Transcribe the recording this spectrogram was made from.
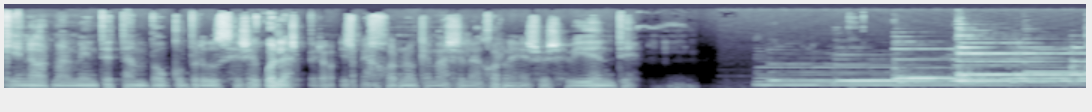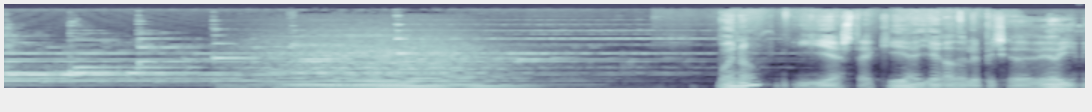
que normalmente tampoco produce secuelas, pero es mejor no quemarse la córnea, eso es evidente. Bueno, y hasta aquí ha llegado el episodio de hoy.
